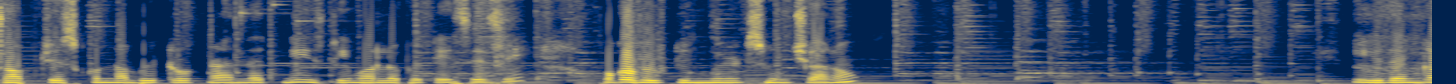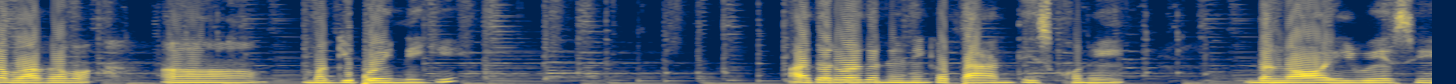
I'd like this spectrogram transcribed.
చాప్ చేసుకున్న బీట్రూట్ని అందరినీ ఈ స్టీమర్లో పెట్టేసేసి ఒక ఫిఫ్టీన్ మినిట్స్ ఉంచాను. ఈ విధంగా బాగా మగ్గిపోయినాయి. ఆ తర్వాత నేను ఇంకా ప్యాన్ తీసుకొని దానిలో ఆయిల్ వేసి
